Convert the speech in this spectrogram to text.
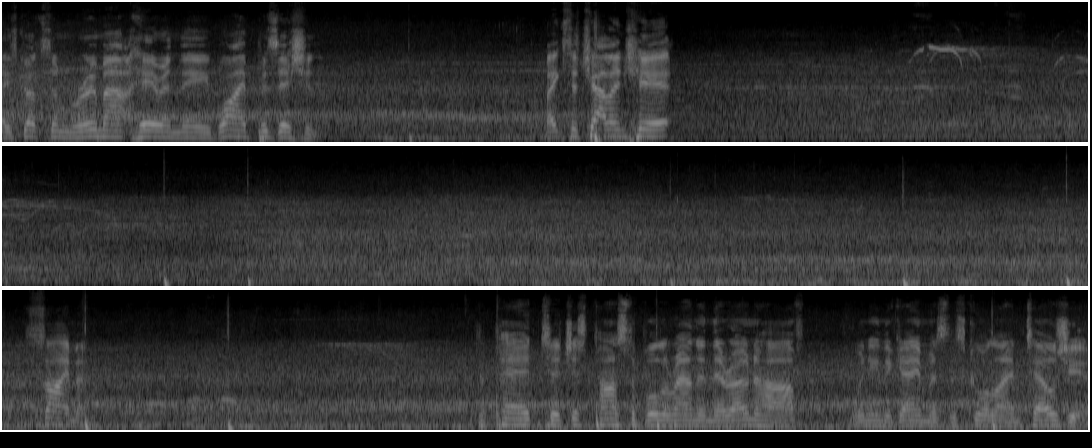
He's got some room out here in the wide position. Makes a challenge here. Simon. Prepared to just pass the ball around in their own half, winning the game as the scoreline tells you.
